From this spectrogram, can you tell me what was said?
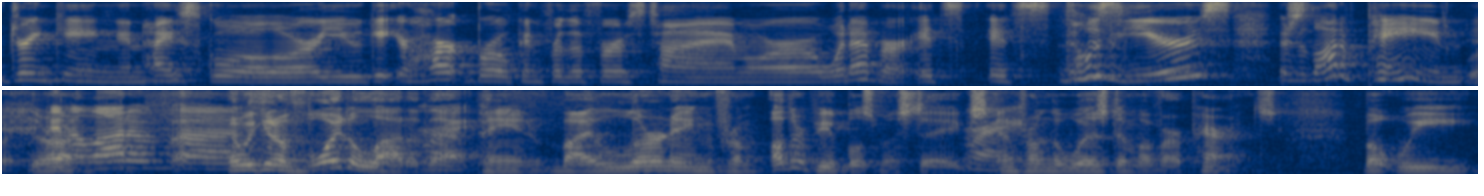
drinking in high school or you get your heart broken for the first time or whatever it's it's those years there's a lot of pain Right, and are. a lot of uh, and we can avoid a lot of that Right. pain by learning from other people's mistakes and from the wisdom of our parents. But we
